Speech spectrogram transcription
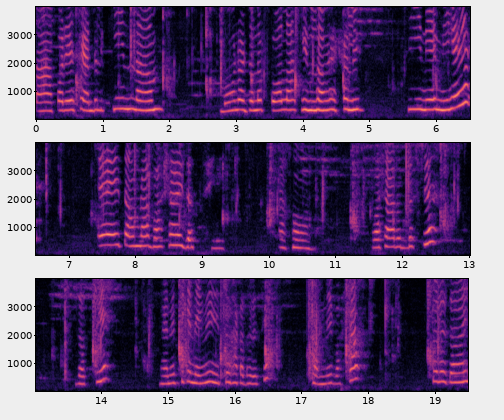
তারপরে স্যান্ডেল কিনলাম। মোহনার জন্য কলা কিনলাম খালি কিনে নিয়ে এই তো আমরা বাসায় যাচ্ছি এখন। বাসার উদ্দেশ্যে যাচ্ছি। ভ্যানের থেকে নেমে একটু হাঁটা ধরেছি। সামনে বাসা। চলে যাই।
